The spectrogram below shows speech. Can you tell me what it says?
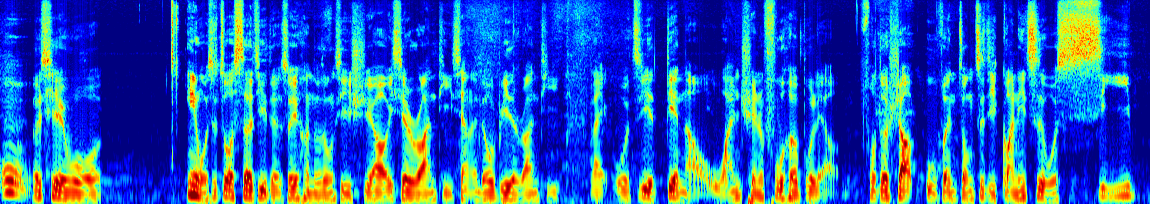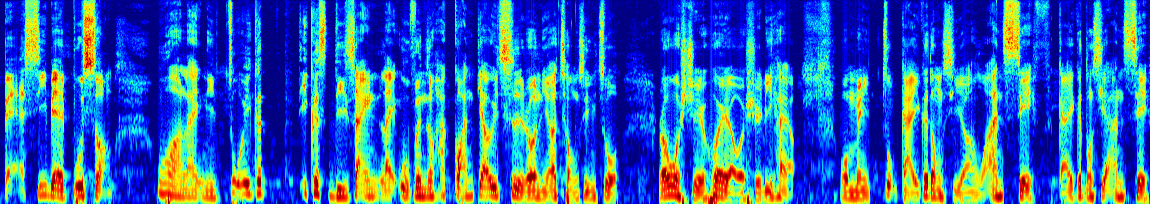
嗯，而且我。因为我是做设计的，所以很多东西需要一些软体，像 Adobe 的软体，来我自己的电脑完全负荷不了。Photoshop 五分钟自己关一次，我西北西北不爽。哇，来你做一个一个 design 来五分钟，它关掉一次，然后你要重新做。然后我学会了，我学厉害了。我每做改一个东西啊，我按 save，改一个东西按 save，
